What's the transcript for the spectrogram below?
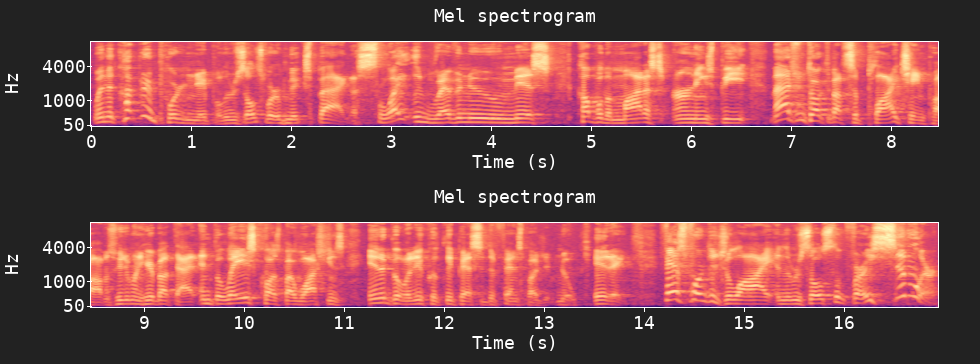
When the company reported in April, the results were a mixed bag. A slightly revenue miss, coupled with a modest earnings beat. Management talked about supply chain problems. We didn't want to hear about that. And delays caused by Washington's inability to quickly pass a defense budget. No kidding. Fast forward to July, and the results look very similar,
